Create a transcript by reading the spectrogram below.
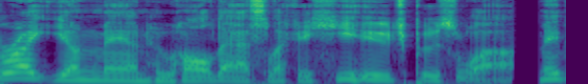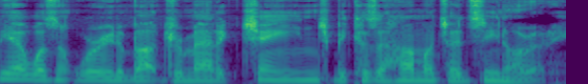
bright young man who hauled ass like a huge poussoir. Maybe I wasn't worried about dramatic change because of how much I'd seen already.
